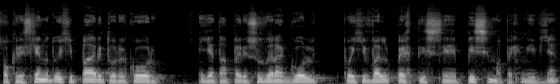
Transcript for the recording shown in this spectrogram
Ο Κριστιανό του έχει πάρει το ρεκόρ για τα περισσότερα γκολ που έχει βάλει παίχτης σε επίσημα παιχνίδια.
